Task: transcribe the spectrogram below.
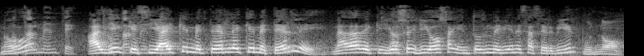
¿no? Totalmente, Alguien que si hay que meterle, hay que meterle. Nada de que yo soy diosa y entonces me vienes a servir. Pues no.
